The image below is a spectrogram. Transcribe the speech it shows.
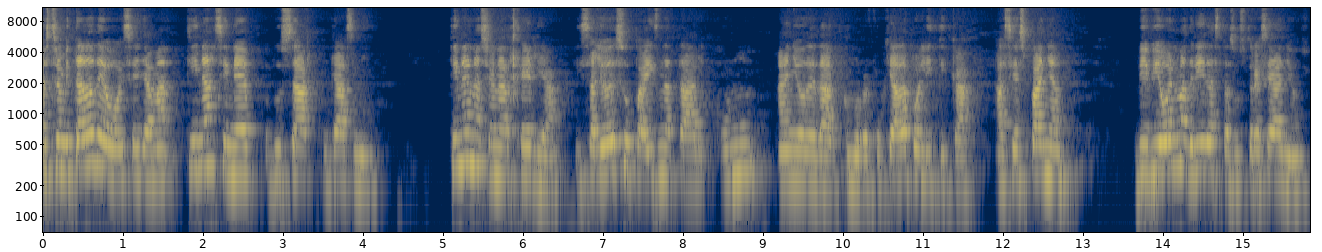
Nuestro invitado de hoy se llama Tina Sineb Busak Ghazni. Tina nació en Argelia y salió de su país natal con un año de edad como refugiada política hacia España. Vivió en Madrid hasta sus 13 años.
